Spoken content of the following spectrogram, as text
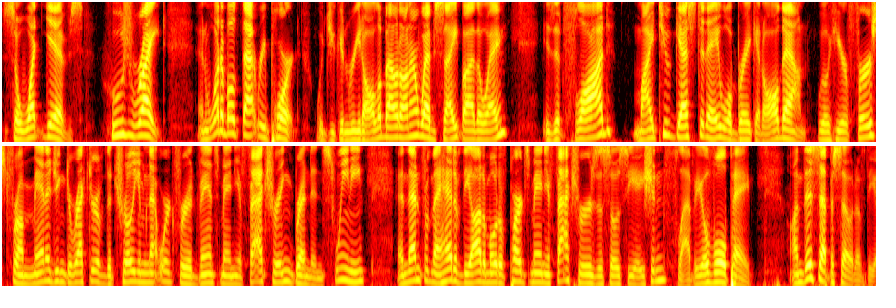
So, what gives? Who's right? And what about that report, which you can read all about on our website, by the way? Is it flawed? My two guests today will break it all down. We'll hear first from Managing Director of the Trillium Network for Advanced Manufacturing, Brendan Sweeney, and then from the head of the Automotive Parts Manufacturers Association, Flavio Volpe, on this episode of the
